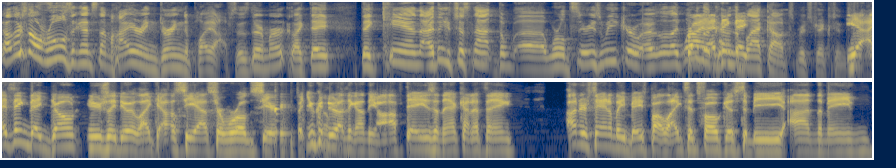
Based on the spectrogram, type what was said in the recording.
Now, there's no rules against them hiring during the playoffs, is there, Merk? Like they they can. I think it's just not the uh, World Series week or, or like what right, are the, kind of they, the blackout restrictions? Yeah, I think they don't usually do it like LCS or World Series, but you can okay. do it I think on the off days and that kind of thing. Understandably, baseball likes its focus to be on the main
